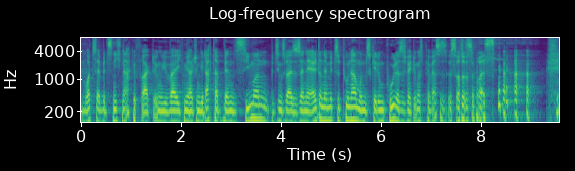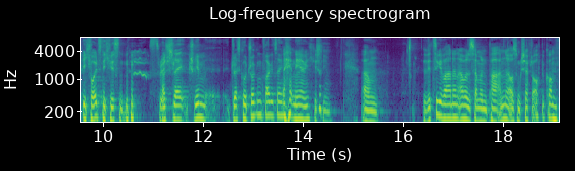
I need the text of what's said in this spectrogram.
WhatsApp jetzt nicht nachgefragt, irgendwie, weil ich mir halt schon gedacht habe, wenn Simon bzw. seine Eltern damit zu tun haben und es geht um Pool, dass es vielleicht irgendwas Perverses ist oder sowas. ich wollte es nicht wissen. Hast du gleich geschrieben, äh, Dresscode Jogging? Fragezeichen? nee, habe ich nicht geschrieben. ähm, Witzige war dann aber, das haben ein paar andere aus dem Geschäft auch bekommen.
